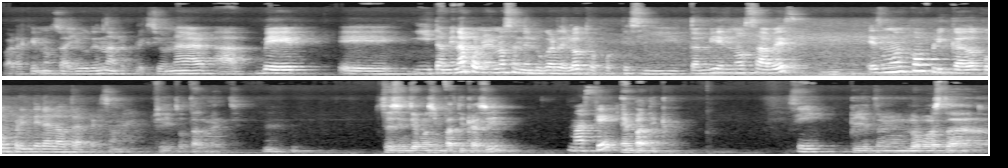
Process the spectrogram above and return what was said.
para que nos ayuden a reflexionar, a ver eh, y también a ponernos en el lugar del otro, porque si también no sabes, es muy complicado comprender a la otra persona. Sí, totalmente. ¿Se sintió más simpática así? ¿Más que? Empática. Sí. Que yo también luego hasta...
